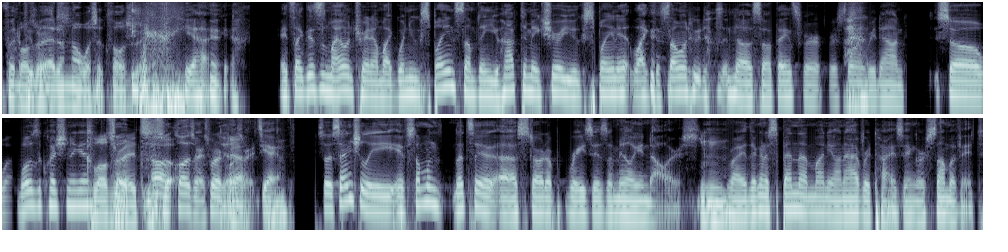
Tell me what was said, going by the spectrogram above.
For the Close people that don't know what's a close rate. yeah, yeah. It's like this is my own training. I'm like, when you explain something, you have to make sure you explain it like to someone who doesn't know. So thanks for for slowing me down. So what was the question again? Close So- rates. Oh, So- close rates. What are Yeah. close rates? Yeah. yeah. So essentially, if someone, let's say a, a startup raises a million dollars, Mhm. right? They're going to spend that money on advertising or some of it.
